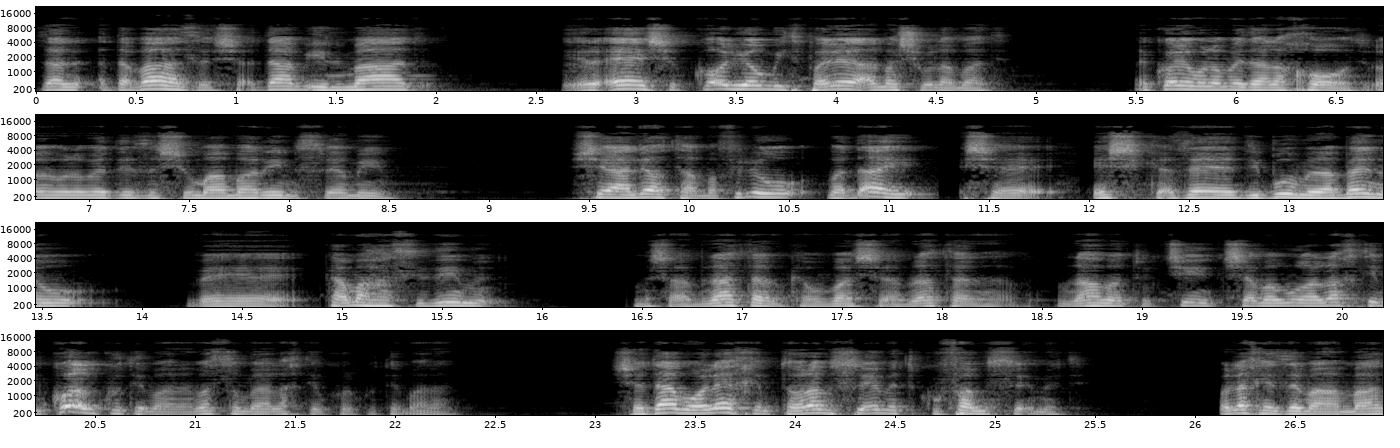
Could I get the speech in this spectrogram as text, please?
זה הדבר הזה, שאדם ילמד, יראה שכל יום מתפלל על מה שהוא למד. כל יום הוא לומד הלכות, כל יום הוא לומד איזשהו מאמרים מסוימים. שיעלה אותם. אפילו ודאי שיש כזה דיבור מרבנו, וכמה חסידים, רב נתן, כמובן שרב נתן, נחמן טוצ'ין, שם אמרו הלכתי עם כל אלקוטי מרן, מה זאת אומרת הלכתי עם כל אלקוטי מרן? שאדם הולך עם תורה מסוימת, תקופה מסוימת. הולך איזה מאמר,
